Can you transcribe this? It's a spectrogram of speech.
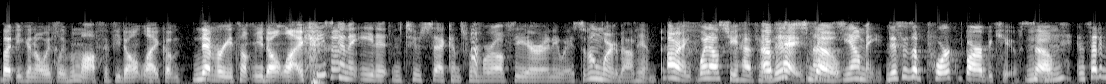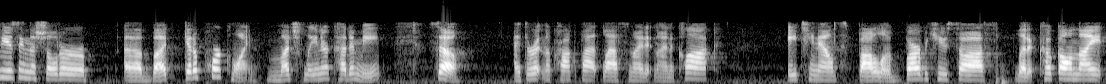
but you can always leave them off if you don't like them. Never eat something you don't like. He's going to eat it in two seconds when we're off the air anyway, so don't worry about him. All right, what else do you have here? Okay, this smells so yummy. This is a pork barbecue. So Mhm. instead of using the shoulder or uh, butt, get a pork loin, much leaner cut of meat. So I threw it in the crock pot last night at 9 o'clock. 18 ounce bottle of barbecue sauce. Let it cook all night.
